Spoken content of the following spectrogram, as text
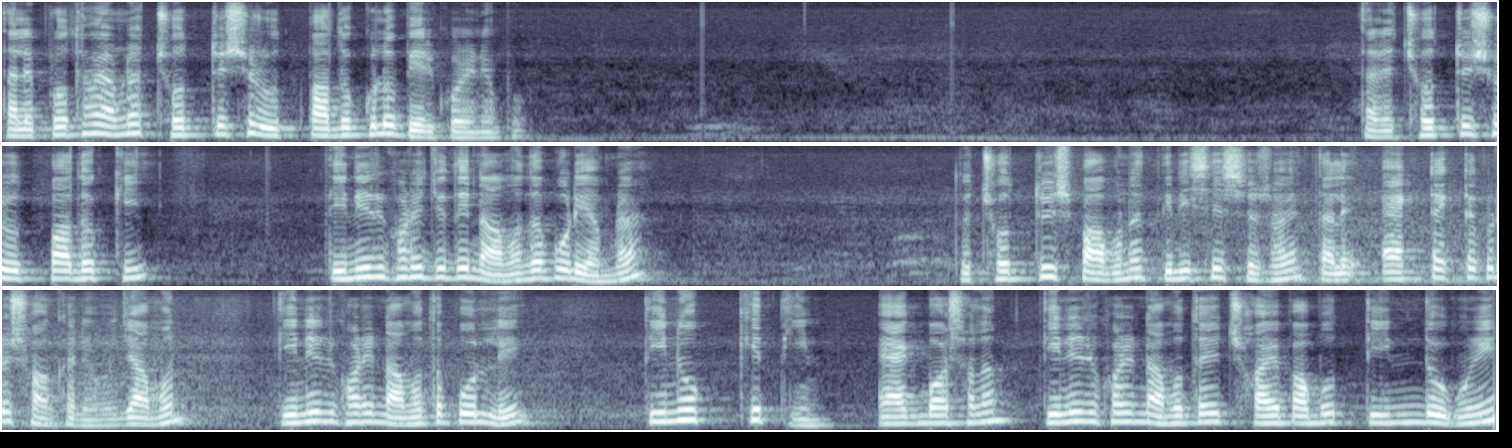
তাহলে প্রথমে আমরা ছত্রিশের উৎপাদকগুলো বের করে নেব। তাহলে ছত্রিশের উৎপাদক কি? তিনের ঘরে যদি নামতা পড়ি আমরা, তো ছত্রিশ পাবো না তিরিশের শেষ হয়, তাহলে একটা একটা করে সংখ্যা নেব। যেমন তিনের ঘরে নামতা পড়লে তিনককে তিন, এক বসালাম, তিনের ঘরে নামতায় ছয় পাবো তিন দুগুণে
